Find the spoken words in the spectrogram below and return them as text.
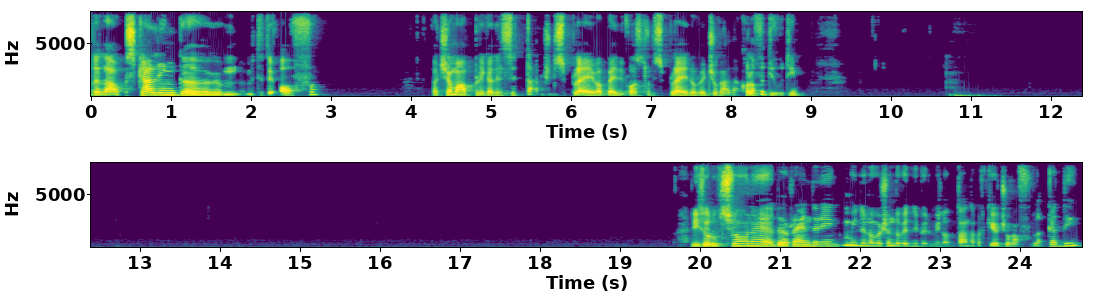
della upscaling uh, mettete off. Facciamo applica del settaggio display vabbè il vostro display dove giocate a Call of Duty risoluzione del rendering 1920x1080 perché io gioco a Full HD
